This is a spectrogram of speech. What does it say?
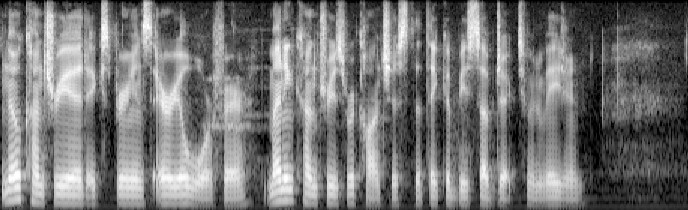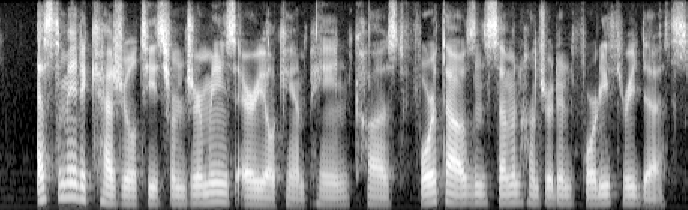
no country had experienced aerial warfare, many countries were conscious that they could be subject to invasion. Estimated casualties from Germany's aerial campaign caused 4,743 deaths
